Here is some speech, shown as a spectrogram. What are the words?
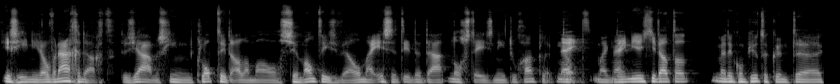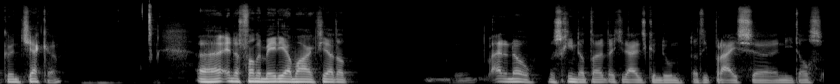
is hier niet over nagedacht. Dus ja, misschien klopt dit allemaal semantisch wel, maar is het inderdaad nog steeds niet toegankelijk. Nee, dat, maar ik nee. denk niet dat je dat, dat met een computer kunt, uh, kunt checken. Uh, en dat van de mediamarkt, ja, dat. I don't know. Misschien dat, uh, dat je daar iets kunt doen. Dat die prijs uh, niet als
